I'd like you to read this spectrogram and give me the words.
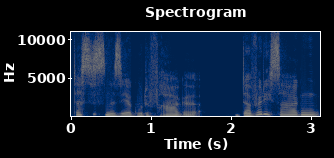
Das ist eine sehr gute Frage. Da würde ich sagen,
